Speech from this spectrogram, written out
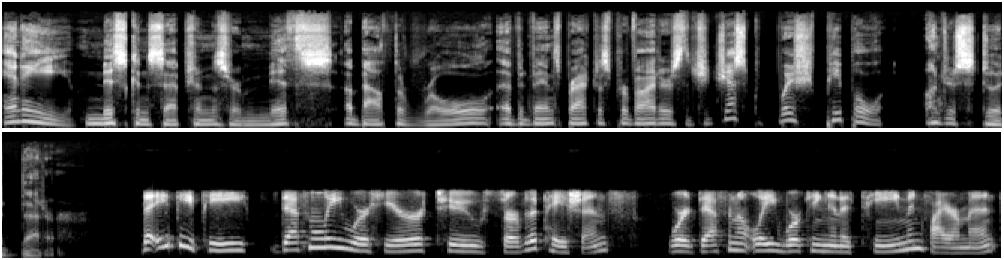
any misconceptions or myths about the role of advanced practice providers that you just wish people understood better? The APP definitely we're here to serve the patients. We're definitely working in a team environment.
